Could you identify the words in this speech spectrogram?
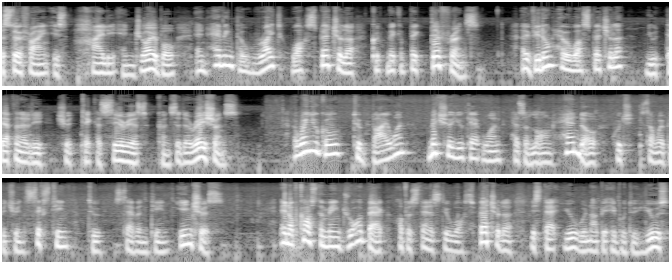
Stir frying is highly enjoyable and having the right wok spatula could make a big difference. If you don't have a wok spatula, you definitely should take a serious considerations. And when you go to buy one, make sure you get one has a long handle, which somewhere between 16 to 17 inches. And of course, the main drawback of a stainless steel wok spatula is that you will not be able to use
